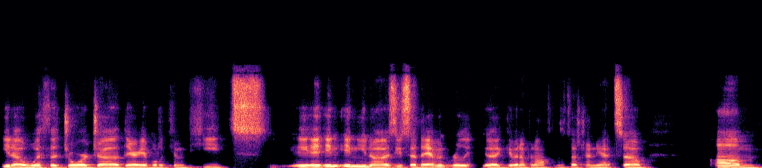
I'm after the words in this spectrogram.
you know, with the Georgia. They're able to compete in, in, in you know, as you said, they haven't really uh, given up an offensive touchdown yet. So, um,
